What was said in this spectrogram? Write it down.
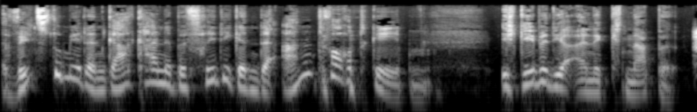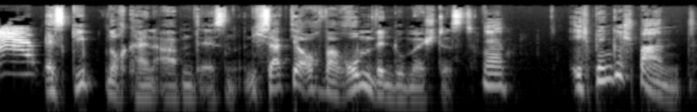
willst du mir denn gar keine befriedigende Antwort geben? Ich gebe dir eine knappe. Es gibt noch kein Abendessen. Und ich sag dir auch warum, wenn du möchtest. Ja, ich bin gespannt.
